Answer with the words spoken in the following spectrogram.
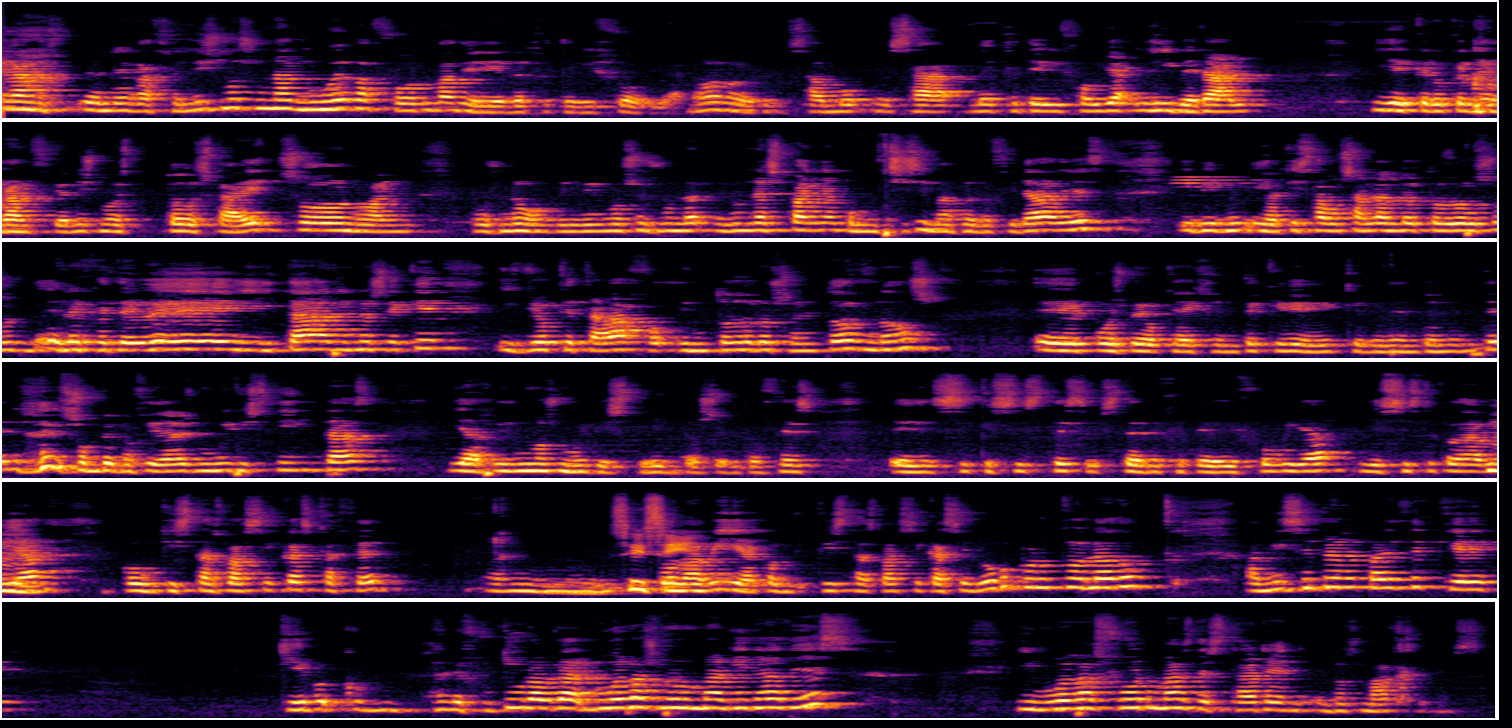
negacionismo es una nueva forma de LGTBifobia, ¿no? Esa, esa LGTBifobia liberal y creo que el negacionismo es, todo está hecho, no hay, pues no, vivimos en una, en una España con muchísimas velocidades y, y, aquí estamos hablando todos LGTB y tal y no sé qué, y yo que trabajo en todos los entornos, eh, pues veo que hay gente que, que evidentemente son velocidades muy distintas y a ritmos muy distintos. Entonces, eh, sí que existe, existe LGTBI-fobia y existe todavía mm. conquistas básicas que hacer. Um, sí, sí. Todavía conquistas básicas. Y luego, por otro lado, a mí siempre me parece que, que en el futuro habrá nuevas normalidades y nuevas formas de estar en, en los márgenes.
